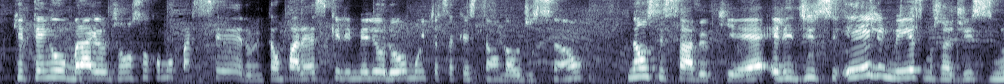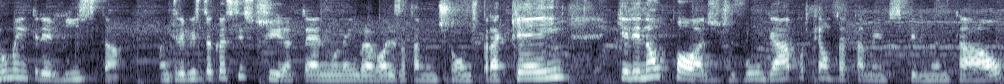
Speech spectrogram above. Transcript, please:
que, tem o Brian Johnson como parceiro. Então parece que ele melhorou muito essa questão da audição. Não se sabe o que é. Ele disse, ele mesmo já disse numa entrevista, uma entrevista que eu assisti, até não lembro agora exatamente onde, para quem, que ele não pode divulgar porque é um tratamento experimental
